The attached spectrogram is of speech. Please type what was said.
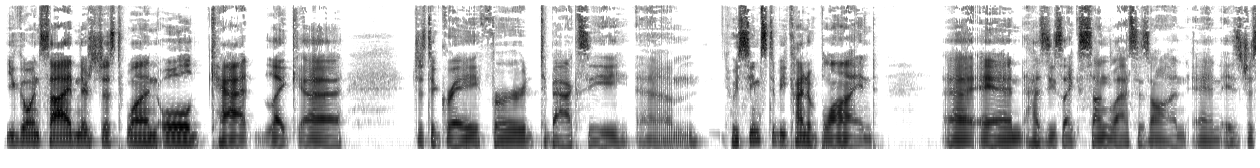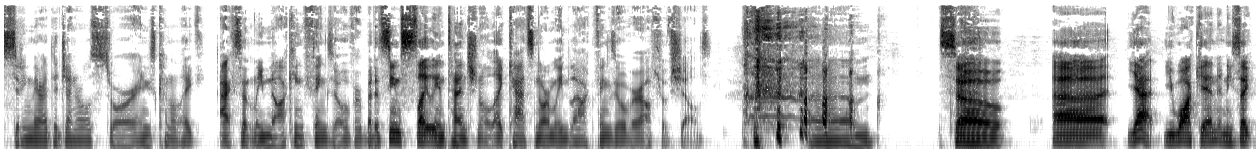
You go inside, and there's just one old cat, like uh, just a gray furred tabaxi, um, who seems to be kind of blind, uh, and has these like sunglasses on, and is just sitting there at the general store, and he's kind of like accidentally knocking things over, but it seems slightly intentional, like cats normally knock things over off of shelves. um, so uh, yeah, you walk in and he's like,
